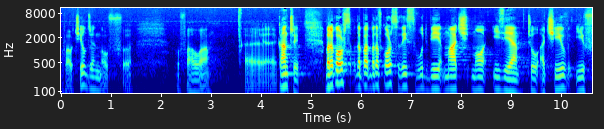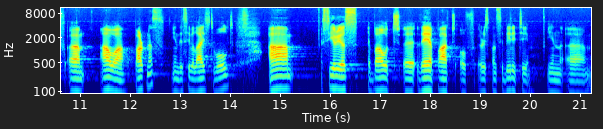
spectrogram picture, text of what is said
of our children of uh, of our uh, country. But of course, the, but of course, this would be much more easier to achieve if um, our partners in the civilized world are serious about uh, their part of responsibility in um,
